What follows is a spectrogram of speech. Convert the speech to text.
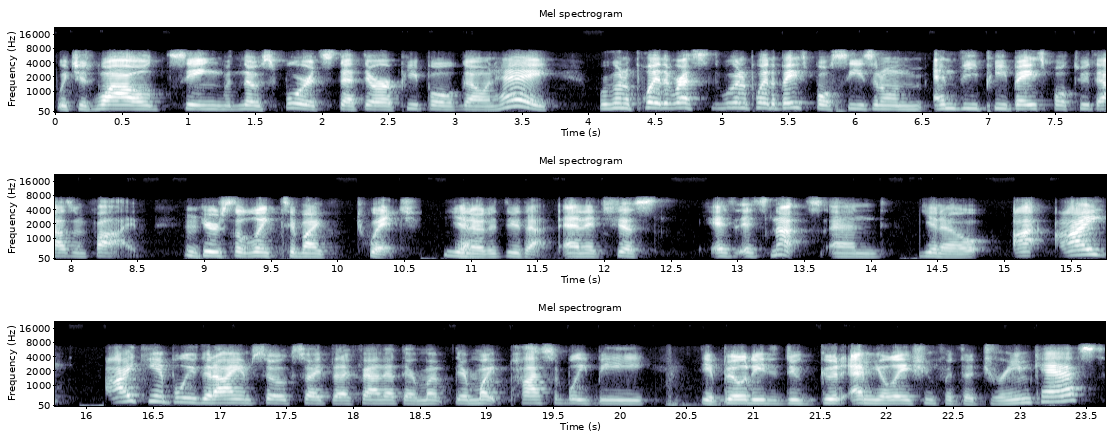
which is wild seeing with no sports that there are people going, hey, we're going to play the rest, we're going to play the baseball season on MVP Baseball 2005. Hmm. Here's the link to my Twitch, you Yeah. know, to do that. And it's just, it's, it's nuts. And, you know, I, I, I can't believe that I am so excited that I found out there might, there might possibly be the ability to do good emulation for the Dreamcast.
